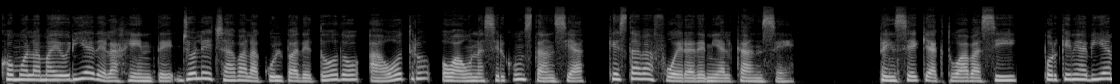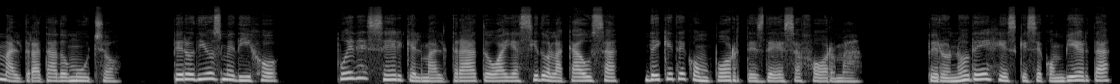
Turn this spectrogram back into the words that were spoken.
Como la mayoría de la gente, yo le echaba la culpa de todo a otro o a una circunstancia que estaba fuera de mi alcance. Pensé que actuaba así porque me había maltratado mucho, pero Dios me dijo, puede ser que el maltrato haya sido la causa de que te comportes de esa forma pero no dejes que se convierta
